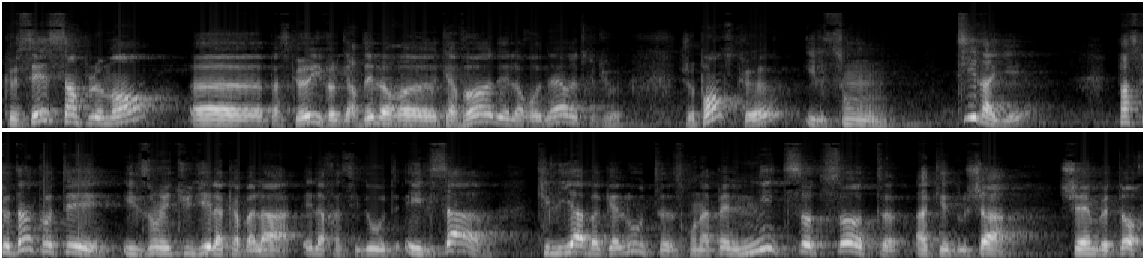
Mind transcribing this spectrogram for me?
que c'est simplement euh, parce qu'ils veulent garder leur euh, kavod et leur honneur et tout ce que tu veux. Je pense que ils sont tiraillés parce que d'un côté ils ont étudié la Kabbalah et la Chassidut et ils savent qu'il y a bagalout ce qu'on appelle nitzotzot à kedusha shem betoch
